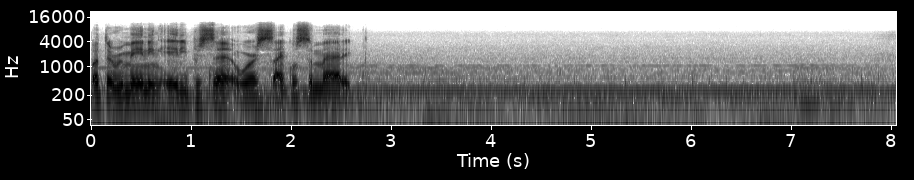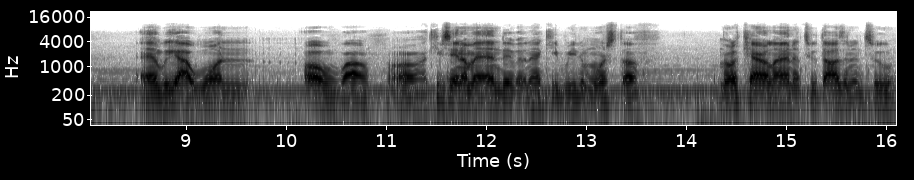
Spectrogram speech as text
but the remaining 80% were psychosomatic. And we got one oh wow. Oh, I keep saying I'm gonna end it, and I keep reading more stuff. North Carolina, 2002.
